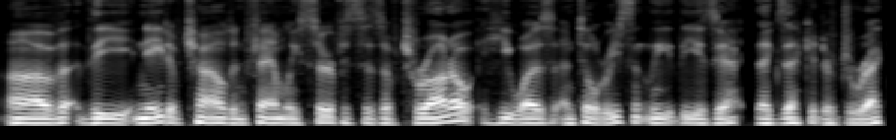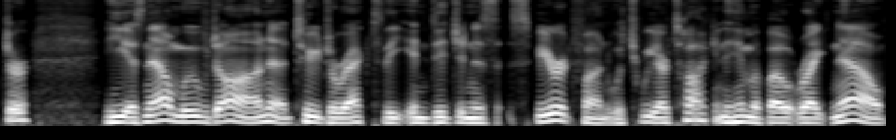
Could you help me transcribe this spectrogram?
of the Native Child and Family Services of Toronto. He was, until recently, the executive director. He has now moved on to direct the Indigenous Spirit Fund, which we are talking to him about right now.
